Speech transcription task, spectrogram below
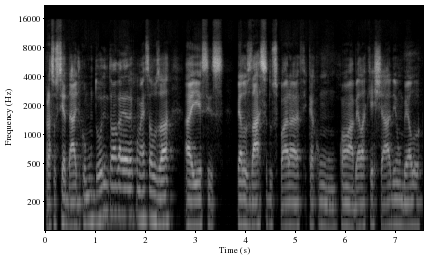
para a sociedade como um todo. Então a galera começa a usar aí esses belos ácidos para ficar com, com uma bela queixada e um belo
